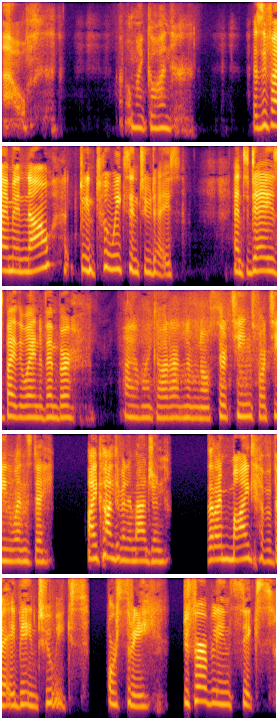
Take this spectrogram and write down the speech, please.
Ow. Oh my God. As if I'm in now, in two weeks and two days. And today is, by the way, November. Oh my God, I don't know, 13, 14, Wednesday. I can't even imagine that I might have a baby in two weeks or three, preferably in six,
